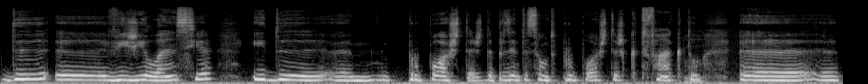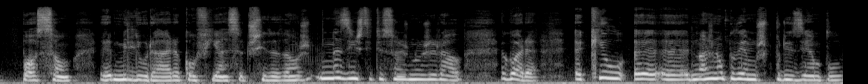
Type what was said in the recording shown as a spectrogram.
de vigilância e de um, propostas, de apresentação de propostas que, de facto, uh, possam melhorar a confiança dos cidadãos nas instituições no geral. Agora, aquilo, uh, uh, nós não podemos, por exemplo,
